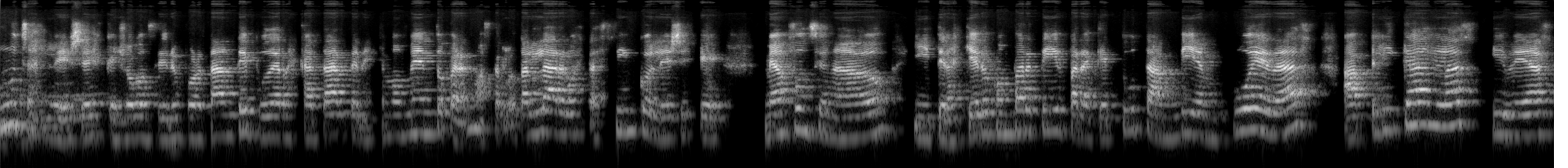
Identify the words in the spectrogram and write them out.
muchas leyes que yo considero importante, pude rescatarte en este momento para no hacerlo tan largo, estas cinco leyes que me han funcionado y te las quiero compartir para que tú también puedas aplicarlas y veas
